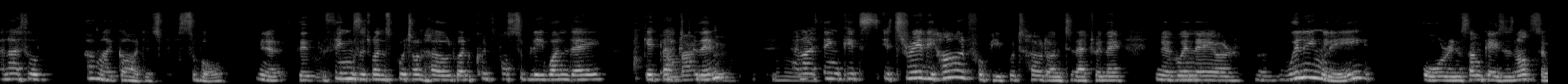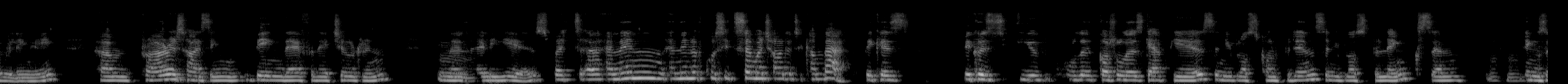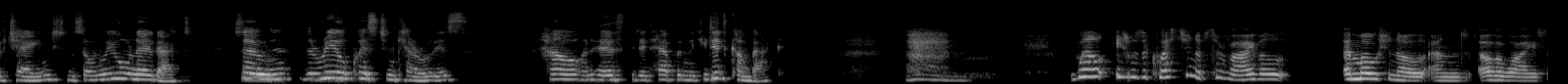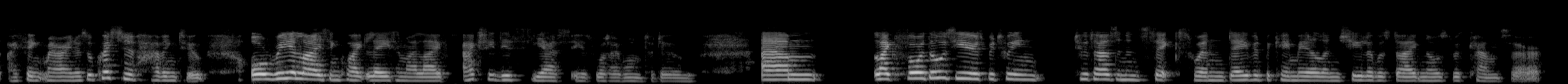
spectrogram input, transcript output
and I thought, oh my God, it's possible. You know, the, the things that one's put on hold, one could possibly one day get back, back, to them. To. Mm. And I think it's it's really hard for people to hold on to that when they, you know, mm. when they are willingly, or in some cases not so willingly, um, prioritizing being there for their children in mm. those early years. But uh, and then and then of course it's so much harder to come back because because you've got all those gap years and you've lost confidence and you've lost the links and mm-hmm. things have changed and so on. We all know that. So mm. the real question, Carol, is how on earth did it happen that you did come back? Um, well, it was a question of survival, emotional and otherwise, I think, Marion. It was a question of having to, or realizing quite late in my life, actually, this, yes, is what I want to do. Um, like for those years between 2006, when David became ill and Sheila was diagnosed with cancer,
